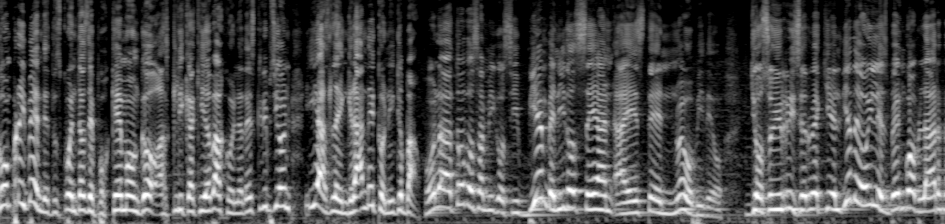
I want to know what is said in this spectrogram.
Compra y vende tus cuentas de Pokémon Go. Haz clic aquí abajo en la descripción y hazla en grande con Inkabao. Hola a todos amigos y bienvenidos sean a este nuevo video. Yo soy Rizerbeck y el día de hoy les vengo a hablar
